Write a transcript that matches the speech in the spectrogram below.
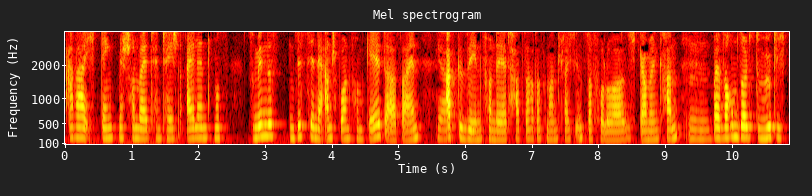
Aber ich denke mir schon, bei Temptation Island muss zumindest ein bisschen der Ansporn vom Geld da sein. Ja. Abgesehen von der Tatsache, dass man vielleicht Insta-Follower sich gammeln kann. Mhm. Weil warum solltest du wirklich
